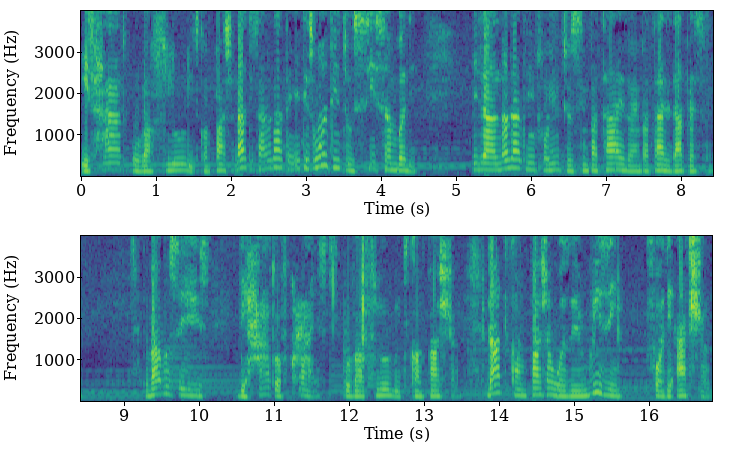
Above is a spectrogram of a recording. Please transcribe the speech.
his heart overflowed with compassion. That is another thing. It is one thing to see somebody, it's another thing for you to sympathize or empathize with that person. The Bible says, the heart of Christ overflowed with compassion. That compassion was the reason for the action.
